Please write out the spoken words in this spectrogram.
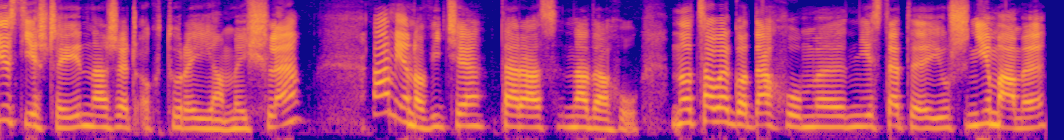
Jest jeszcze jedna rzecz, o której ja myślę, a mianowicie taras na dachu. No całego dachu my niestety już nie mamy,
